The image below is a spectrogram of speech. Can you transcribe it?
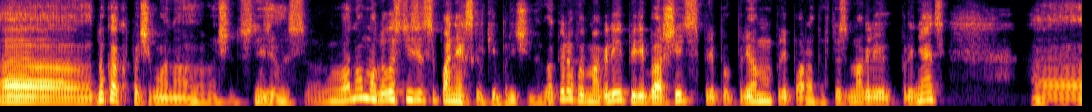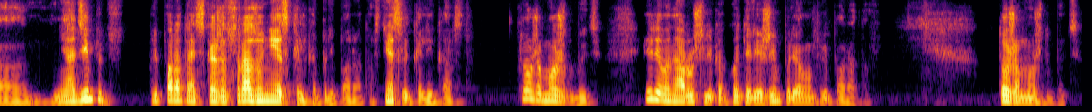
А, ну как, почему оно значит, снизилось? Ну, оно могло снизиться по нескольким причинам. Во-первых, вы могли переборщить с приемом препаратов. То есть могли принять не один препарат, а, скажем, сразу несколько препаратов, несколько лекарств. Тоже может быть. Или вы нарушили какой-то режим приема препаратов. Тоже может быть.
